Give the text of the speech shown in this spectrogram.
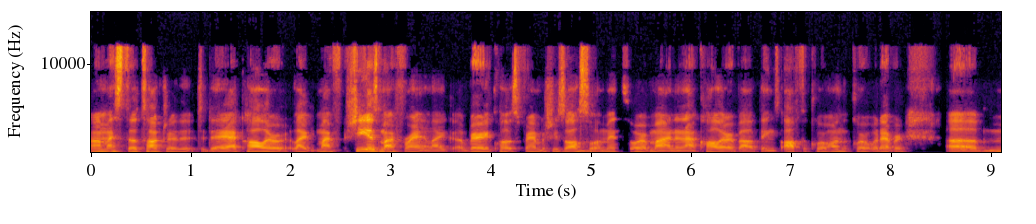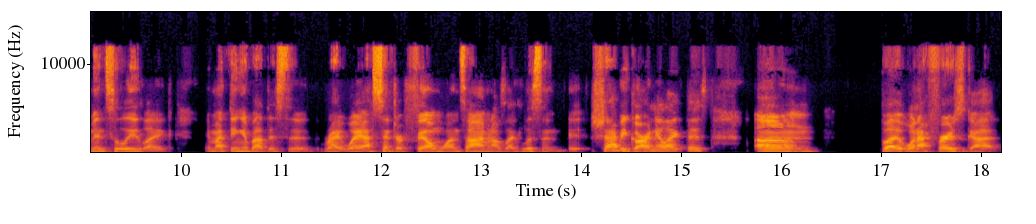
Um, I still talk to her today. I call her like my she is my friend, like a very close friend, but she's also a mm-hmm. mentor of mine. And I call her about things off the court, on the court, whatever. Uh, mentally, like, am I thinking about this the right way? I sent her film one time, and I was like, listen, it, should I be guarding it like this? Um, but when I first got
